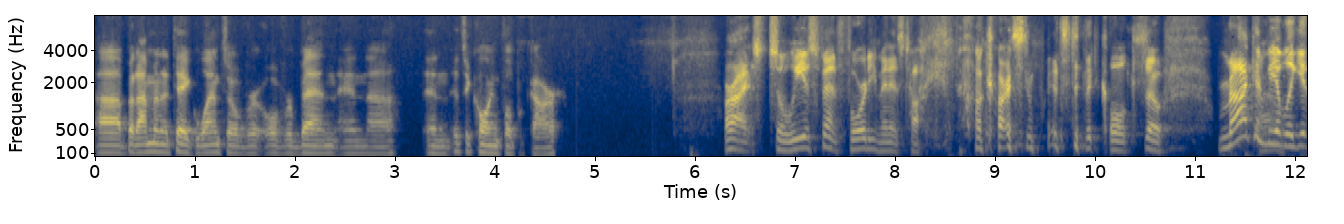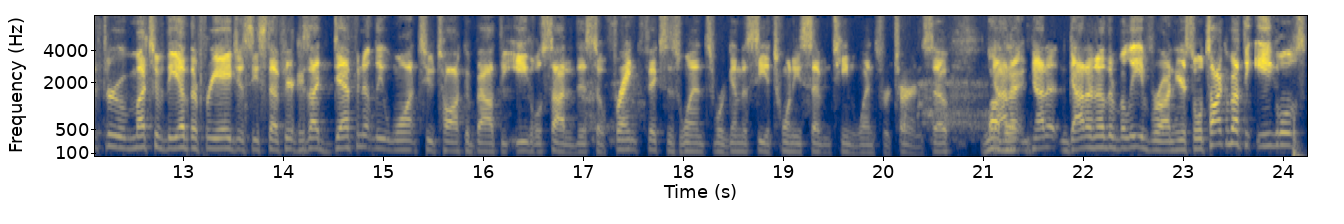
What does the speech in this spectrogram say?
Uh, but I'm going to take Wentz over over Ben, and uh, and it's a coin flip of Carr. All right, so we have spent 40 minutes talking about Carson Wentz to the Colts. So we're not going to wow. be able to get through much of the other free agency stuff here because I definitely want to talk about the Eagles side of this. So Frank fixes Wentz. We're going to see a 2017 Wentz return. So got a, got a, got another believer on here. So we'll talk about the Eagles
